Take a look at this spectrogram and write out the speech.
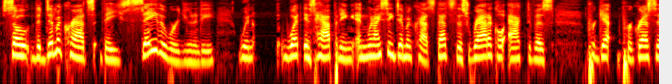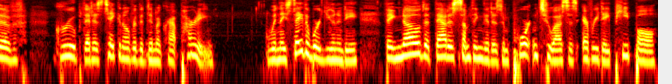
So the Democrats, they say the word unity when what is happening. And when I say Democrats, that's this radical activist, progressive group that has taken over the Democrat Party when they say the word unity, they know that that is something that is important to us as everyday people,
